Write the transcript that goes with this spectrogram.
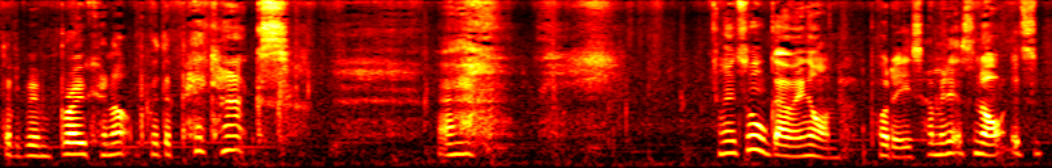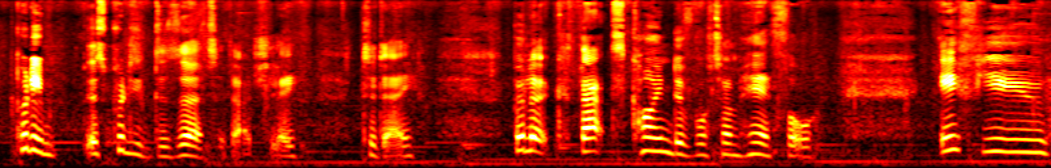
that have been broken up with a pickaxe. Uh, it's all going on, poddies. I mean, it's not. It's pretty. It's pretty deserted actually today. But look, that's kind of what I'm here for. If you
